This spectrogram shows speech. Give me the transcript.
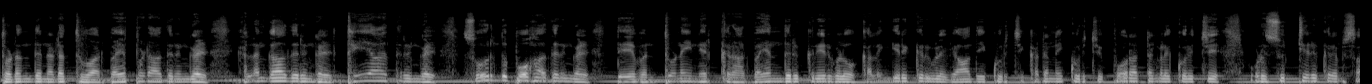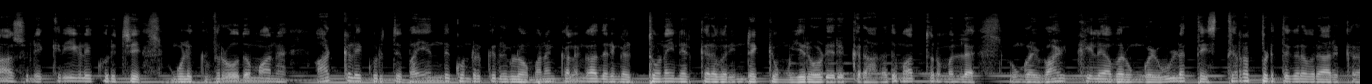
தொடர்ந்து நடத்துவார். பயப்படாதிருங்கள் கலங்காதிருங்கள் தேயாதிருங்கள் சோர்ந்து போகாதிருங்கள். தேவன் துணை நிற்கிறார். பயந்திருக்கிறீர்களோ கலங்கியிருக்கிறீர்களோ வியாதியை குறித்து கடனை குறித்து போராட்டங்களை குறித்து ஒரு சுற்றி இருக்கிற சாசுடைய கிரியைகளை குறித்து உங்களுக்கு விரோதமான ஆட்களை குறித்து பயந்து கொண்டிருக்கிறீர்களோ மனம் கலங்காதிருங்கள். துணை நிற்கிறவர் இன்றைக்கும் உயிரோடு இருக்கிறார். அது மாத்திரம் மட்டுமல்ல உங்கள் வாழ்க்கையில் அவர் உங்கள் உள்ளத்தை ஸ்திரப்படுத்துகிறவராக இருக்கிற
